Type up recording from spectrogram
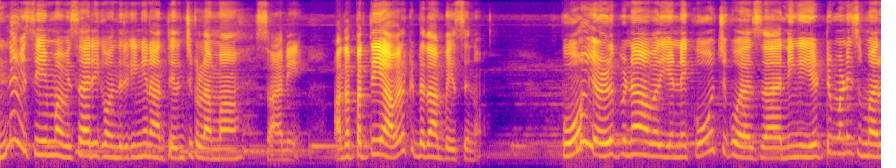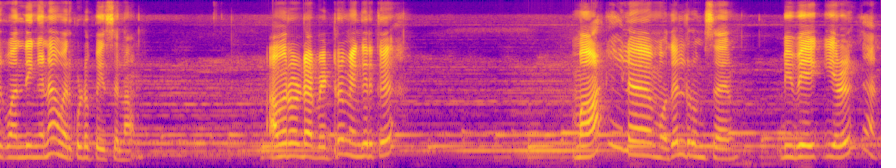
என்ன விஷயமா விசாரிக்க வந்திருக்கீங்க நான் தெரிஞ்சுக்கலாமா? சாரி அதை பற்றி அவர்கிட்ட தான் பேசணும். போய் எழுப்புனா அவர் என்னை கோச்சுக்குவார் சார். நீங்கள் எட்டு மணி சுமாருக்கு வந்தீங்கன்னா அவர் கூட பேசலாம். அவரோட பெட்ரூம் எங்கே இருக்குது மாடியில் முதல் ரூம் சார் விவேக் எழுந்தான்.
